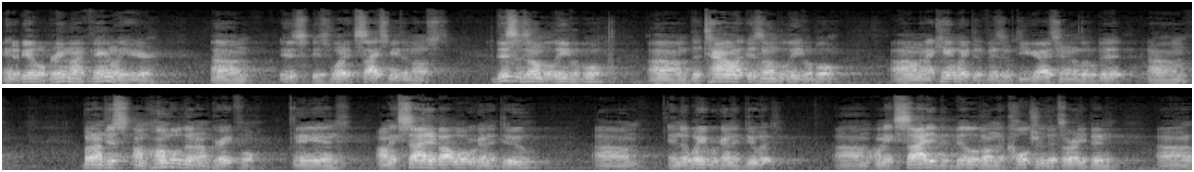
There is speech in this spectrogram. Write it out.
And to be able to bring my family here, um, is, is what excites me the most. This is unbelievable. Um, the talent is unbelievable. Um, and I can't wait to visit with you guys here in a little bit. Um, but I'm just, I'm humbled and I'm grateful. And I'm excited about what we're going to do um, and the way we're going to do it. Um, I'm excited to build on the culture that's already been, uh,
